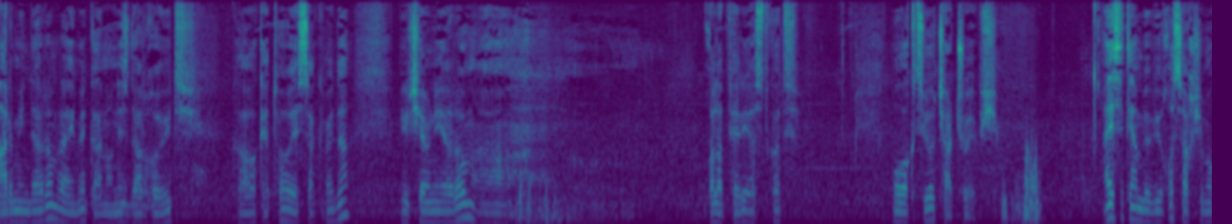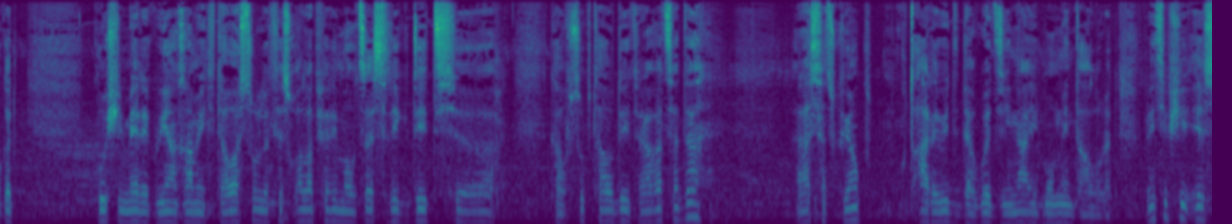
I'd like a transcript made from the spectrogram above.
არ მინდა რომ რაიმე კანონის დარღვევით გავაკეთო ეს საქმე და მირჩევნია რომ ყველაფერი ასე თქვა მოვაქციო ჩარჩოებში. აი ესეთი ამბები იყო სახში მოკეთ გუშინ მე გვიან ღამით დავასრულეთ ეს ყველაფერი მოვწესრიგდით გავსუფთავდით რაღაცა და რასაც ქვია ყარივით დაგვეძინა აი მომენტალურად. პრინციპში ეს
